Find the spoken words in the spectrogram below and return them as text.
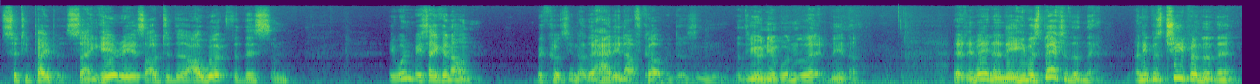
city papers saying, "Here he is. I did. The, I worked for this," and he wouldn't be taken on because you know they had enough carpenters, and the union wouldn't let you know let him in, and he was better than them, and he was cheaper than them.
